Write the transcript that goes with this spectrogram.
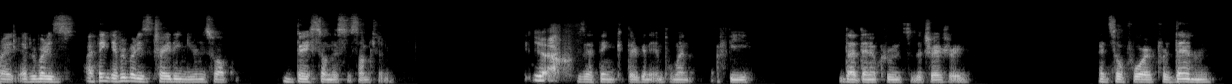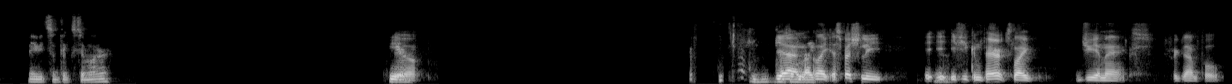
Right? Everybody's I think everybody's trading Uniswap based on this assumption Yeah. because I think they're going to implement a fee that then accrues to the treasury. And so for for them, maybe it's something similar. Here, Yeah. Mhm. Yeah. And, like, like, especially Yeah. if you compare it to like GMX, for example,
